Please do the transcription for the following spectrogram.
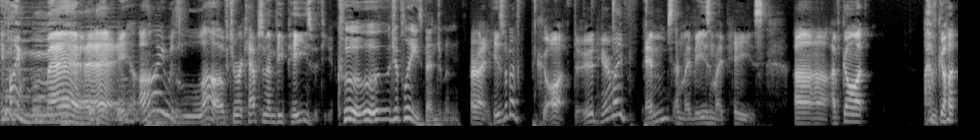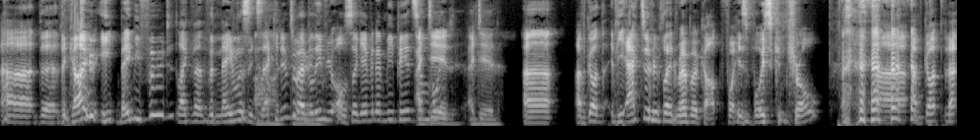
If I may, I would love to recap some MVPs with you. Could you please, Benjamin? All right, here's what I've got, dude. Here are my M's and my V's and my P's. Uh, I've got, I've got uh, the the guy who eat baby food, like the the nameless executive, who I believe you also gave an MVP at some I point. did. I did. Uh, I've got the actor who played RoboCop for his voice control. Uh, I've got that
